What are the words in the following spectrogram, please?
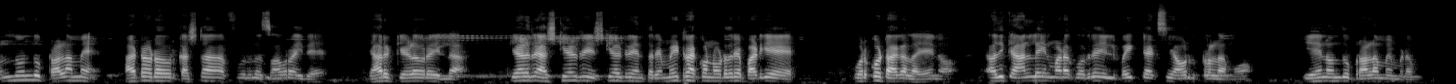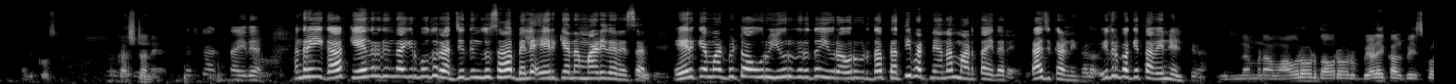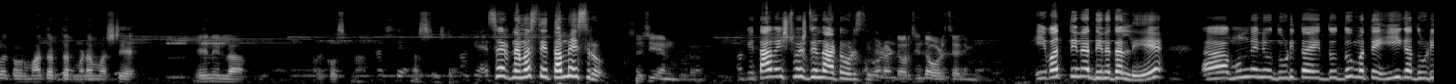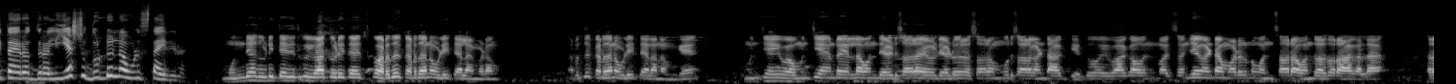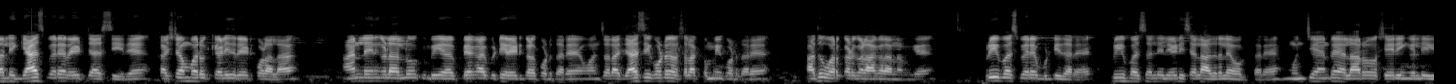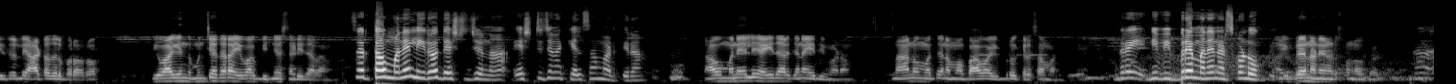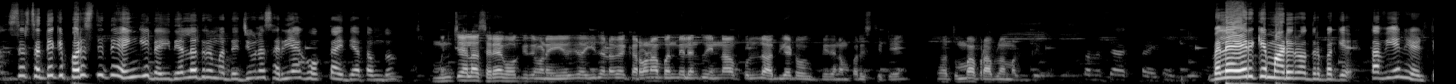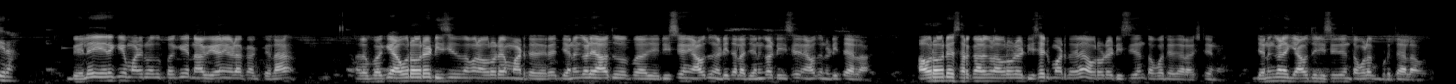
ಒಂದೊಂದು ಪ್ರಾಬ್ಲಮ್ಮೆ ಆಟ ಆಡೋವ್ರ ಕಷ್ಟ ಫುಲ್ ಸಾವಿರ ಇದೆ. ಯಾರು ಕೇಳೋರೇ ಇಲ್ಲ. ಕೇಳಿದ್ರೆ ಅಷ್ಟು ಕೇಳ್ರಿ, ಇಷ್ಟು ಕೇಳ್ರಿ ಅಂತಾರೆ. ಮೀಟ್ರ್ ಹಾಕೊಂಡು ನೋಡಿದ್ರೆ ಬಾಡಿಗೆ ವರ್ಕೌಟ್ ಆಗಲ್ಲ ಏನು. ಅದಕ್ಕೆ ಆನ್ಲೈನ್ ಮಾಡಕ್ ಹೋದ್ರೆ ಇಲ್ಲಿ ಬೈಕ್ ಟ್ಯಾಕ್ಸಿ ಅವ್ರದ್ದು ಪ್ರಾಬ್ಲಮ್ಮು ಏನೊಂದು ಪ್ರಾಬ್ಲಮ್ಮೇ ಮೇಡಮ್ ಅದಕ್ಕೋಸ್ಕರ. ಕಷ್ಟನೇ. ಕಷ್ಟ ಆಗ್ತಾ ಇದೆ. ಅಂದ್ರೆ ಈಗ ಕೇಂದ್ರದಿಂದ ಆಗಿರ್ಬೋದು ರಾಜ್ಯದಿಂದಲೂ ಸಹ ಬೆಲೆ ಏರಿಕೆಯನ್ನ ಮಾಡಿದ್ದಾರೆ ಸರ್. ಏರಿಕೆ ಮಾಡ್ಬಿಟ್ಟು ಅವರು ಇವ್ರ ವಿರುದ್ಧ ಇವ್ರ ಅವ್ರ ವಿರುದ್ಧ ಪ್ರತಿಭಟನೆಯನ್ನ ಮಾಡ್ತಾ ಇದ್ದಾರೆ ರಾಜಕಾರಣಿಗಳು. ಇದ್ರ ಬಗ್ಗೆ ತಾವೇನ್ ಹೇಳ್ತೀರಾ? ಇಲ್ಲ ಮೇಡಮ್ ಅವ್ರವ್ರದ್ದು ಅವ್ರವ್ರ ಬೇಳೆ ಕಾಲ್ ಬೇಯಿಸ್ಕೊಳಕ್ ಅವ್ರು ಮಾತಾಡ್ತಾರೆ ಮೇಡಮ್ ಅಷ್ಟೇ. ಏನಿಲ್ಲ. ಅದಕ್ಕೋಸ್ಕರ. ಅಷ್ಟೇ. ಇಷ್ಟ ಸರ್. ನಮಸ್ತೆ. ತಮ್ಮ ಹೆಸರು? ಶಶಿ ಅನ್ಬಿಟ್ಟು. ಓಕೆ ತಾವ್ ಎಷ್ಟು ವರ್ಷದಿಂದ ಆಟೋ ಓಡಿಸ್ತೀರಾ ಏಳೆಂಟು ವರ್ಷದಿಂದ ಓಡಿಸ್ತಾ ಇದ್ದೀನಿ ಮೇಡಮ್. ಇವತ್ತಿನ ದಿನದಲ್ಲಿ ಆ, ಮುಂದೆ ನೀವು ದುಡಿತಾ ಇದ್ದದ್ದು ಮತ್ತೆ ಈಗ ದುಡಿತಾ ಇರೋದ್ರಲ್ಲಿ ಎಷ್ಟು ದುಡ್ಡನ್ನ ಉಳಿಸ್ತಾ ಇದ್ದೀರಾ? ಮುಂದೆ ದುಡಿತಾ ಇದ್ದಕ್ಕೂ ಇವತ್ತು ದುಡಿತಾ ಇದ್ದಕ್ಕೂ ಅರ್ಧಕ್ಕೆ ಕರ್ದಾನ ಉಳಿತಾ ಇಲ್ಲ ಮೇಡಮ್. ಅರ್ಧಕ್ಕೆ ಕರ್ದಾನ ಉಳಿತಾ ಇಲ್ಲ ನಮಗೆ. ಮುಂಚೆ ಇವಾಗ ಮುಂಚೆ ಅಂದ್ರೆ ಎಲ್ಲ ಒಂದು ಎರಡು ಸಾವಿರ, ಎರಡು, ಎರಡೂವರೆ ಸಾವಿರ, ಮೂರು ಸಾವಿರ ಗಂಟೆ ಆಗ್ತಿತ್ತು. ಇವಾಗ ಒಂದು ಸಂಜೆ ಗಂಟೆ ಮಾಡಿದ್ರು ಒಂದು ಸಾವಿರ, ಒಂದೂವರೆ ಸಾವಿರ ಆಗಲ್ಲ. ಅದರಲ್ಲಿ ಗ್ಯಾಸ್ ಬೇರೆ ರೇಟ್ ಜಾಸ್ತಿ ಇದೆ. ಕಸ್ಟಮರು ಕೇಳಿದ ರೇಟ್ ಕೊಡಲ್ಲ. ಆನ್ಲೈನ್ಗಳಲ್ಲೂ ಬೇಕಾಗ್ಬಿಟ್ಟು ರೇಟ್ಗಳು ಕೊಡ್ತಾರೆ. ಒಂದ್ಸಲ ಜಾಸ್ತಿ ಕೊಟ್ಟರೆ ಒಂದ್ಸಲ ಕಮ್ಮಿ ಕೊಡ್ತಾರೆ. ಅದು ವರ್ಕೌಟ್ಗಳಾಗಲ್ಲ ನಮಗೆ. ಫ್ರೀ ಬಸ್ ಬೇರೆ ಬಿಟ್ಟಿದ್ದಾರೆ. ಫ್ರೀ ಬಸ್ಸಲ್ಲಿ ಲೇಡೀಸ್ ಎಲ್ಲ ಅದರಲ್ಲೇ ಹೋಗ್ತಾರೆ. ಮುಂಚೆ ಅಂದರೆ ಎಲ್ಲರೂ ಶೇರಿಂಗಲ್ಲಿ ಇದರಲ್ಲಿ ಆಟೋದಲ್ಲಿ ಬರೋರು. ಇವಾಗಿಂದ ಮುಂಚೆ ತರ ಇವಾಗ ಬಿಸ್ನೆಸ್ ನಡೀತಲ್ಲ ಸರ್ ತಾವ್ ಮನೇಲಿ ಇರೋದು ಎಷ್ಟು ಜನ ಎಷ್ಟು ಜನ ಕೆಲಸ ಮಾಡ್ತೀರಾ? ನಾವು ಮನೆಯಲ್ಲಿ ಐದಾರು ಜನ ಇದೀವಿ ಮೇಡಮ್. ನಾನು ಮತ್ತೆ ನಮ್ಮ ಬಾವ ಇಬ್ರು ಕೆಲಸ ಮಾಡ್ತೀವಿ. ಅಂದ್ರೆ ನೀವ್ ಇಬ್ರೇ ಮನೆ ನಡ್ಸ್ಕೊಂಡು ಹೋಗ್ತೀವಿ ಇಬ್ಬರೇ ನಾನೇ ನಡ್ಸ್ಕೊಂಡು ಹೋಗ್ಬೇಕು. ಸರ್ ಸದ್ಯಕ್ಕೆ ಪರಿಸ್ಥಿತಿ ಹೆಂಗಿದೆ? ಇದೆಲ್ಲದ್ರ ಮಧ್ಯೆ ಜೀವನ ಸರಿಯಾಗಿ ಹೋಗ್ತಾ ಇದೆಯಾ ತಮ್ದು? ಮುಂಚೆ ಎಲ್ಲ ಸರಿಯಾಗಿ ಹೋಗ್ತಿದ್ವಿ ಮೇಡಮ್. ಈ- ಈ ತಡವೆ ಕರೋನಾ ಬಂದ್ಮೇಲಂತೂ ಇನ್ನೂ ಫುಲ್ ಅದ್ಗೆಟ್ ಹೋಗ್ಬಿಟ್ಟಿದೆ ನಮ್ಮ ಪರಿಸ್ಥಿತಿ. ಇವಾಗ ತುಂಬಾ ಪ್ರಾಬ್ಲಮ್ ಆಗ್ತಿದೆ ಬೆಲೆ ಏರಿಕೆ ಮಾಡಿರೋದ್ರ ಬಗ್ಗೆ ತಾವ್ ಏನ್ ಹೇಳ್ತೀರಾ? ಬೆಲೆ ಏರಿಕೆ ಮಾಡಿರೋದ್ರ ಬಗ್ಗೆ ನಾವು ಏನು ಹೇಳೋಕ್ಕಾಗ್ತಿಲ್ಲ. ಅದ್ರ ಬಗ್ಗೆ ಅವ್ರವರೇ ಡಿಸಿಷನ್ ತಗೊಂಡು ಅವ್ರವರೇ ಮಾಡ್ತಾ ಇದ್ದಾರೆ ಜನಗಳು ಯಾವುದು ಡಿಸಿಷನ್ ಯಾವುದು ನಡೀತಾ ಇಲ್ಲ. ಜನಗಳ ಡಿಸಿಷನ್ ಯಾವುದು ನಡೀತಾ ಇಲ್ಲ. ಅವ್ರವರೇ ಸರ್ಕಾರಗಳು ಅವರವರೇ ಡಿಸೈಡ್ ಮಾಡ್ತಾ ಇದ್ದಾರೆ ಅವರವರೇ ಡಿಸಿಷನ್ ತಗೋತಾ ಇದ್ದಾರೆ ಅಷ್ಟೇ ಜನಗಳಿಗೆ ಯಾವುದು ಡಿಸಿಷನ್ ತಗೊಳಕ್ ಬಿಡ್ತಾ ಇಲ್ಲ ಅವರು.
